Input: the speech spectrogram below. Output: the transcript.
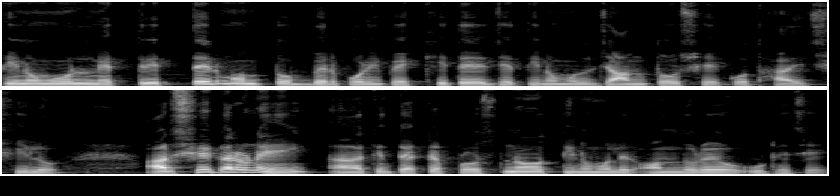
তৃণমূল নেতৃত্বের মন্তব্যের পরিপ্রেক্ষিতে যে তৃণমূল জানতো সে কোথায় ছিল। আর সে কারণেই কিন্তু একটা প্রশ্ন তৃণমূলের অন্দরেও উঠেছে।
